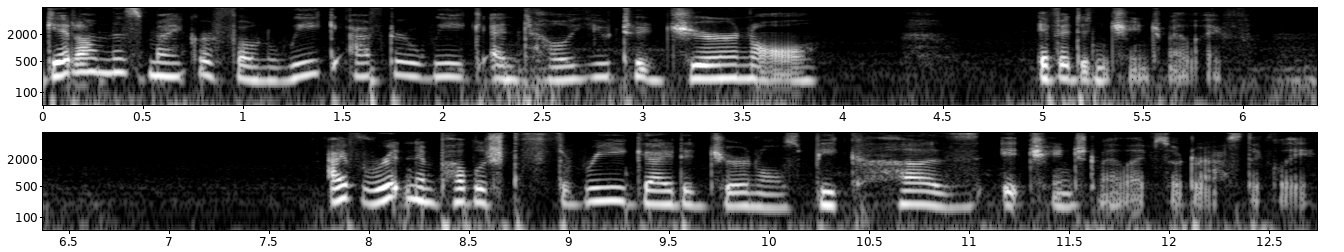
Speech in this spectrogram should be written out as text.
get on this microphone week after week and tell you to journal if it didn't change my life. I've written and published three guided journals because it changed my life so drastically.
